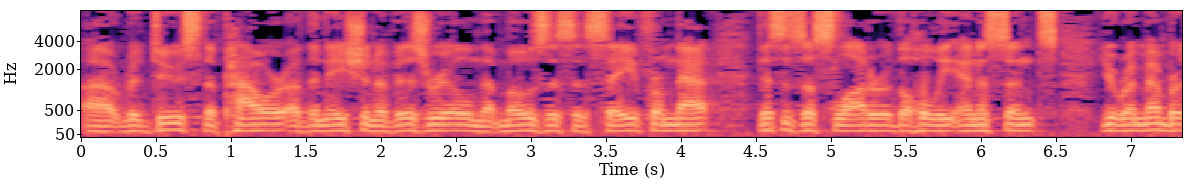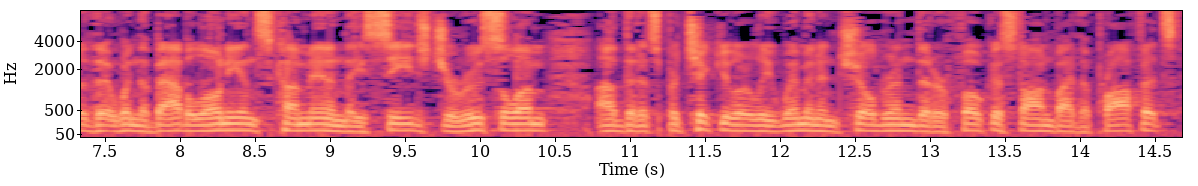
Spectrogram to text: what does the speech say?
uh, reduce the power of the nation of Israel, and that Moses is saved from that. This is a slaughter of the holy innocents. You remember that when the Babylonians come in and they siege Jerusalem, that it's particularly women and children that are focused on by the prophets.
